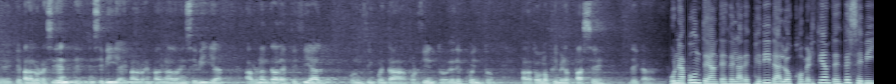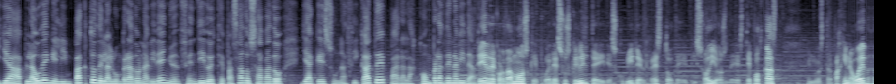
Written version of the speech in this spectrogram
eh, que para los residentes en Sevilla y para los empadronados en Sevilla habrá una entrada especial con un 50% de descuento para todos los primeros pases de cada día. Un apunte antes de la despedida. Los comerciantes de Sevilla aplauden el impacto del alumbrado navideño encendido este pasado sábado, ya que es un acicate para las compras de Navidad. Te recordamos que puedes suscribirte y descubrir el resto de episodios de este podcast en nuestra página web,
